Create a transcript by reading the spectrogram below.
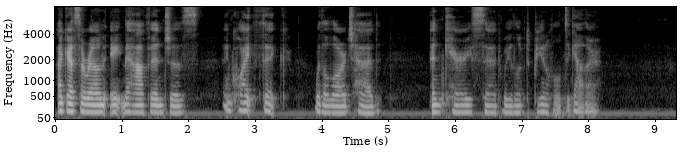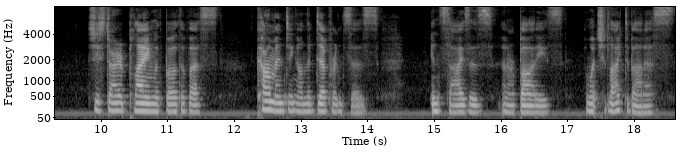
I guess around eight and a half inches, and quite thick, with a large head, and Carrie said we looked beautiful together. She started playing with both of us, commenting on the differences in sizes and our bodies and what she liked about us.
